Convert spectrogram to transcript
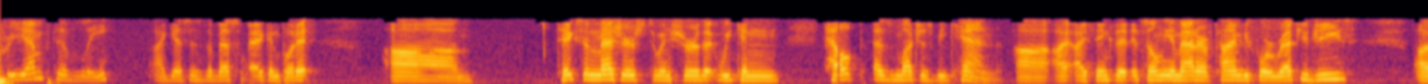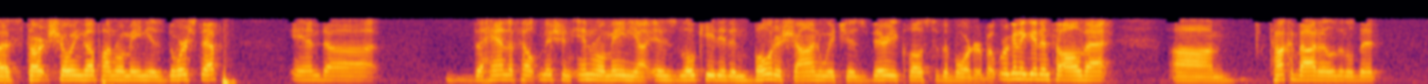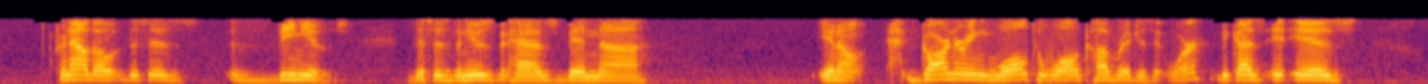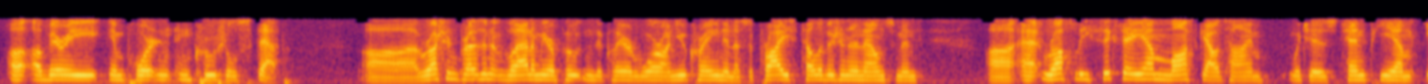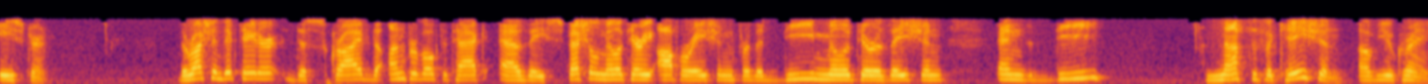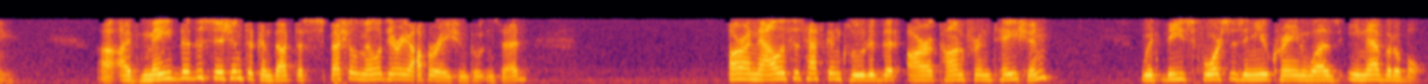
preemptively, I guess is the best way I can put it, um, take some measures to ensure that we can help as much as we can. Uh, I, I, think that it's only a matter of time before refugees uh, start showing up on Romania's doorstep. And uh, the Hand of Help mission in Romania is located in Botoșani, which is very close to the border. But we're going to get into all that, um, talk about it a little bit. For now, though, this is the news. This is the news that has been, uh, you know, garnering wall-to-wall coverage, as it were, because it is a, a very important and crucial step. Uh, Russian President Vladimir Putin declared war on Ukraine in a surprise television announcement uh, at roughly 6 a.m. Moscow time, which is 10 p.m. Eastern. The Russian dictator described the unprovoked attack as a special military operation for the demilitarization and denazification of Ukraine. Uh, I've made the decision to conduct a special military operation, Putin said. Our analysis has concluded that our confrontation with these forces in Ukraine was inevitable.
